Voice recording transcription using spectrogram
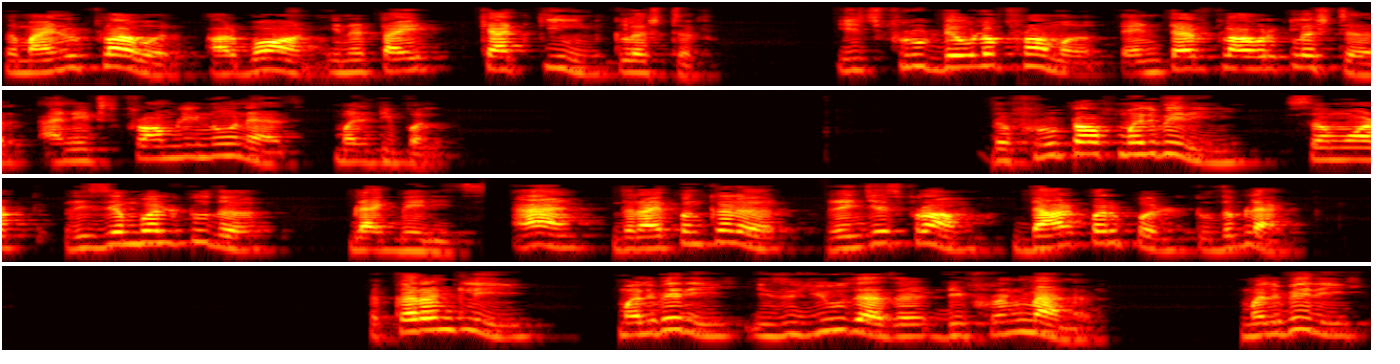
The minute flowers are borne in a tight catkin cluster. Each fruit develops from an entire flower cluster and it's formally known as multiple. The fruit of mulberry somewhat resemble to the blackberries and the ripened color ranges from dark purple to the black. Currently, mulberry is used as a different manner. Mulberry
